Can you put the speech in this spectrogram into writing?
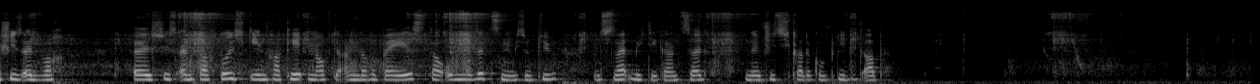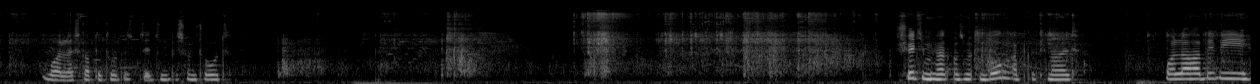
Ich schieße einfach, äh, ich schieße einfach durchgehend Raketen auf die andere Base. Da oben sitzt nämlich so ein Typ und sniped mich die ganze Zeit. Und den schieße ich gerade completed ab. Boah, ich glaube, der, der Typ ist schon tot. Shit, jemand hat uns mit dem Bogen abgeknallt. Voila, Habibi.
